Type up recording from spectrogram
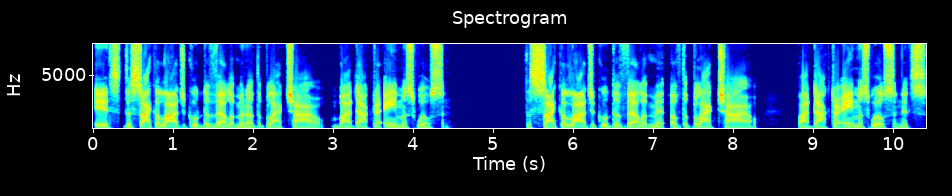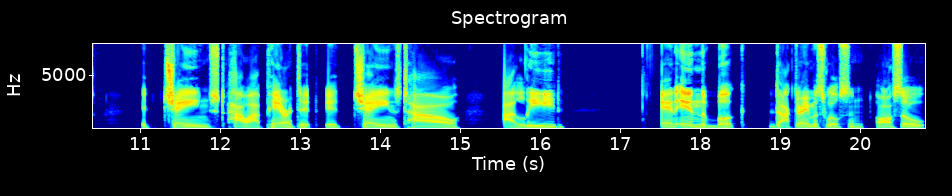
It's The Psychological Development of the Black Child by Dr. Amos Wilson. The Psychological Development of the Black Child by Dr. Amos Wilson. It's it changed how I parented, it changed how I lead. And in the book, Dr. Amos Wilson, also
